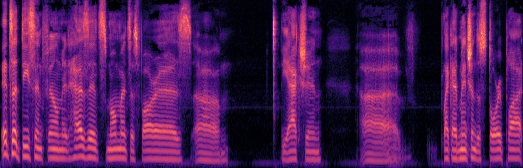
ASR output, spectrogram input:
it's a decent film. It has its moments as far as um, the action. Uh, like I mentioned, the story plot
